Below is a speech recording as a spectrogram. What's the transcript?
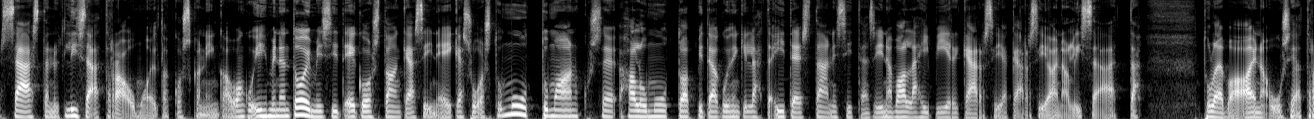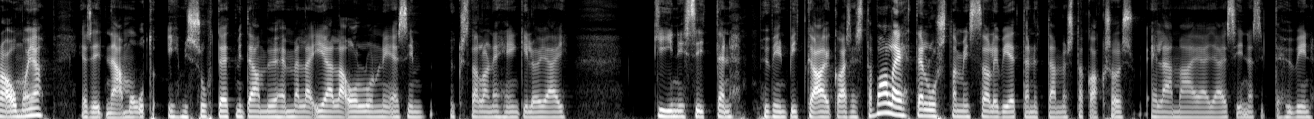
säästänyt lisää traumoilta, koska niin kauan kuin ihminen toimii siitä egostaan käsin eikä suostu muuttumaan, kun se halu muuttua pitää kuitenkin lähteä itsestään, niin sitten siinä vaan lähipiiri kärsii ja kärsii aina lisää, että tulee vaan aina uusia traumoja. Ja sitten nämä muut ihmissuhteet, mitä on myöhemmällä iällä ollut, niin esim. yksi tällainen henkilö jäi kiinni sitten hyvin pitkäaikaisesta valehtelusta, missä oli viettänyt tämmöistä kaksoiselämää ja jäi siinä sitten hyvin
